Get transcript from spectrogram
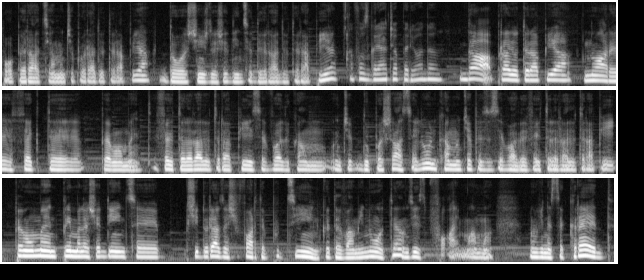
operație am început radioterapia, 25 de ședințe de radioterapie. A fost grea acea perioadă? Da, radioterapia nu are efecte pe moment. Efectele radioterapiei se văd cam încep, după șase luni, cam începe să se vadă efectele radioterapiei. Pe moment, primele ședințe și durează și foarte puțin, câteva minute. Am zis, fai mamă, nu vine să cred,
